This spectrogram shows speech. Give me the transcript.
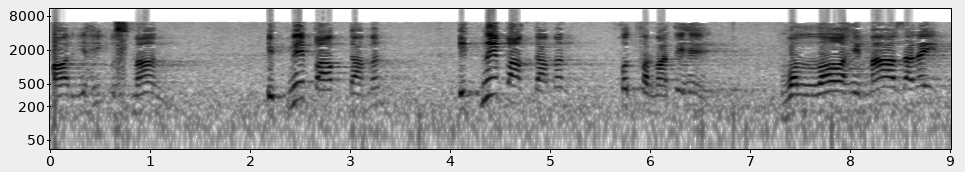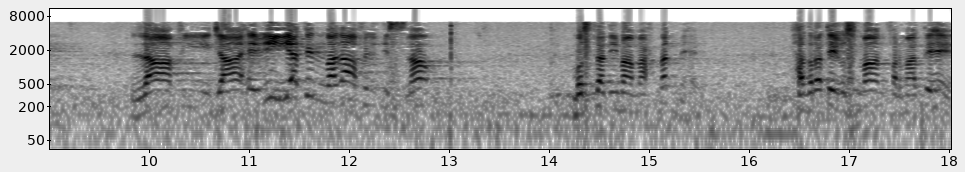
اور یہی عثمان، اتنے پاک دامن، اتنے پاک دامن خود فرماتے ہیں، واللہ ما زنی لا فی جاہلیت ولا فی الاسلام. مستدیمہ محمد میں ہے۔ حضرت عثمان فرماتے ہیں،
